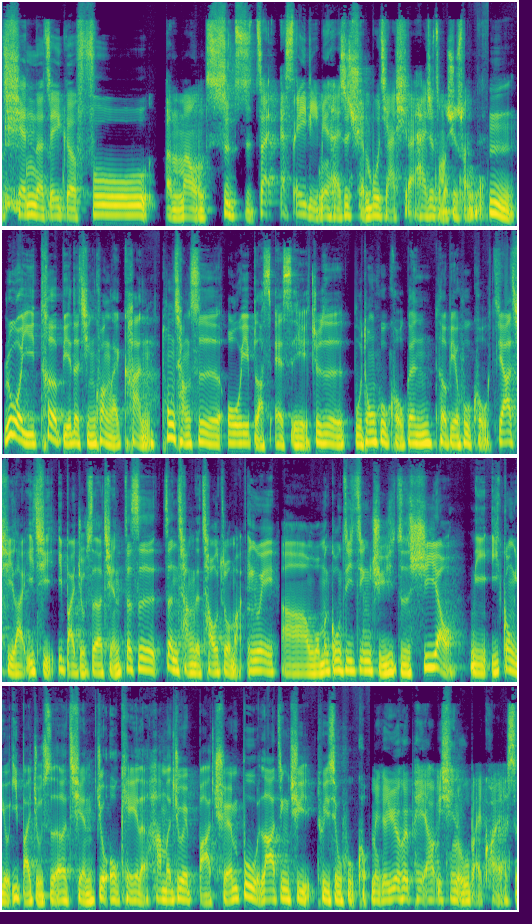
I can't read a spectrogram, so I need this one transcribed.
千的这个 full amount 是指在 SA 里面，还是全部加起来，还是怎么去算的？嗯，如果以特别的情况来看，通常是 OA plus SA，就是普通户口跟特别户口加起来一起一百九十二千，这是正常的操作嘛？因为啊、我们公积金局只需要你一共有一百九十二千就 OK 了，他们就会把全部拉进去退休户口。每个月会配到一千五百块，是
